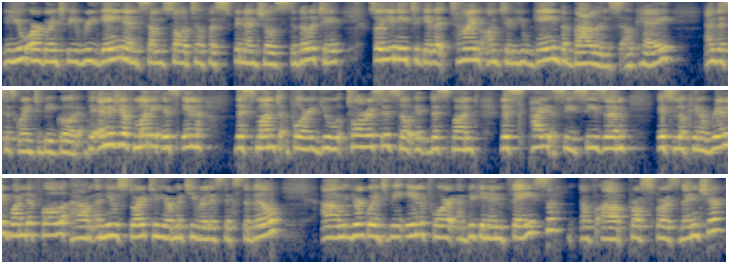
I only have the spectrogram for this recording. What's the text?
You are going to be regaining some sort of a financial stability. So you need to give it time until you gain the balance, okay? And this is going to be good. The energy of money is in this month for you Tauruses. So it, this month, this Pisces season is looking really wonderful. Um, a new start to your materialistic stability um, you're going to be in for a beginning phase of a prosperous venture.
